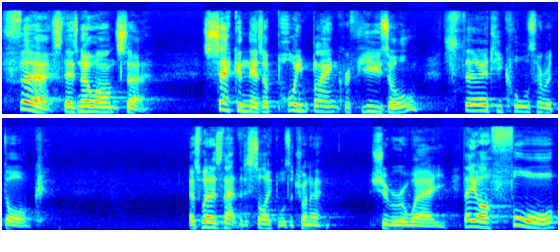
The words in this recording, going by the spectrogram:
First, there's no answer. Second, there's a point blank refusal. Third, he calls her a dog. As well as that, the disciples are trying to shoo away. They are four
